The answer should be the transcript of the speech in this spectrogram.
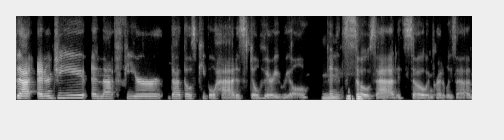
That energy and that fear that those people had is still very real. And Mm. it's so sad. It's so incredibly sad.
